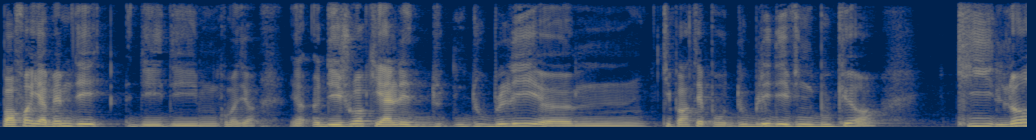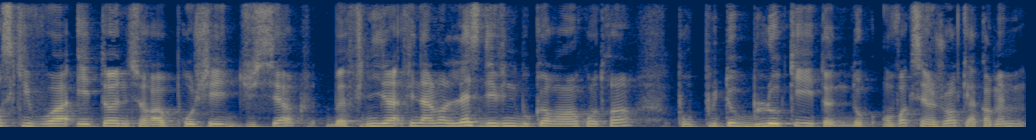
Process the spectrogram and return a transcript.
Parfois, il y a même des, des, des comment dire, des joueurs qui allaient doubler, qui partaient pour doubler Devin Booker qui, lorsqu'il voit Eton se rapprocher du cercle, bah, finalement laisse Devin Booker en contre 1 pour plutôt bloquer Eton. Donc on voit que c'est un joueur qui a quand même.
